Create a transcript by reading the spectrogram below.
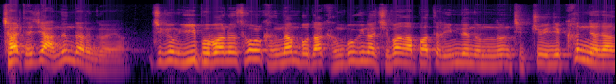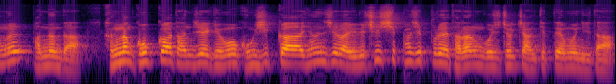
잘 되지 않는다는 거예요. 지금 이 법안은 서울 강남보다 강북이나 지방 아파트를 임대 놓는 집주인이 큰 영향을 받는다. 강남 고가 단지의 경우 공시가 현실화율이 70, 80%에 달하는 곳이 적지 않기 때문이다.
